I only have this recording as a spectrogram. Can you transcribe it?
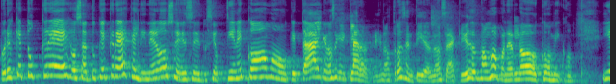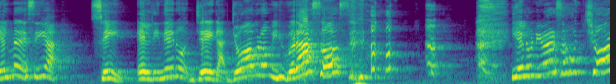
pero es que tú crees, o sea, ¿tú qué crees que el dinero se, se, obtiene cómo? ¿Qué tal? Que no sé qué. Claro, en otro sentido, ¿no? O sea, aquí vamos a ponerlo cómico. Y él me decía, sí, el dinero llega. Yo abro mis brazos. Y el universo es un chorro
